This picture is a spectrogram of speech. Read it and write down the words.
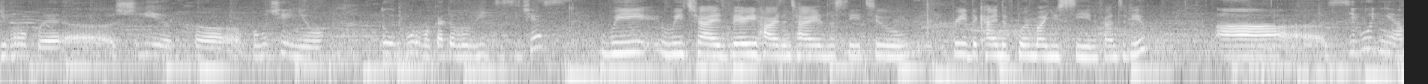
и Европы э, шли к э, получению той бурмы, которую вы видите сейчас. We, we tried very hard and tirelessly to breed the kind of Burma you see in front of you. А, Сегодня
